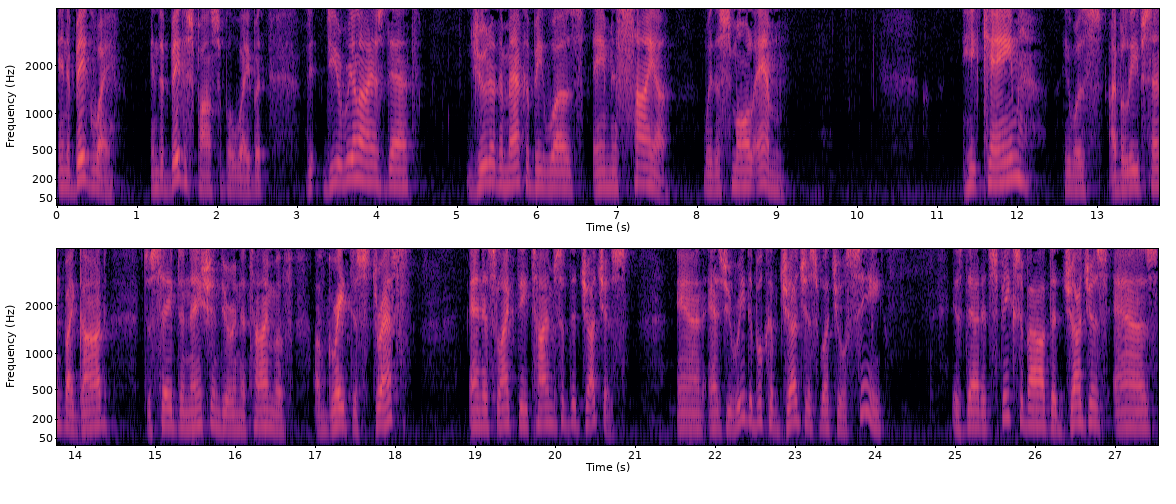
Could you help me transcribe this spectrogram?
in a big way, in the biggest possible way. But do you realize that Judah the Maccabee was a Messiah with a small m? He came, he was, I believe, sent by God to save the nation during a time of, of great distress. And it's like the times of the judges. And as you read the book of Judges, what you'll see is that it speaks about the judges as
